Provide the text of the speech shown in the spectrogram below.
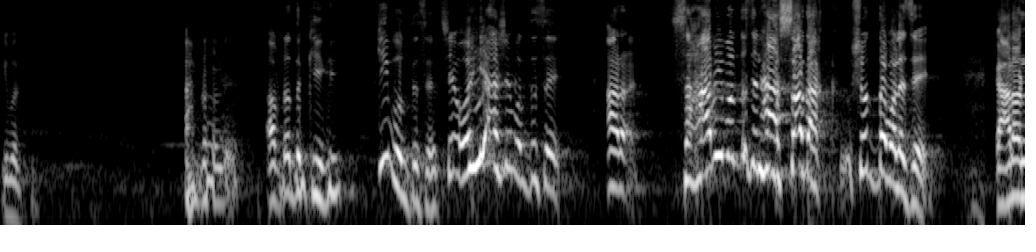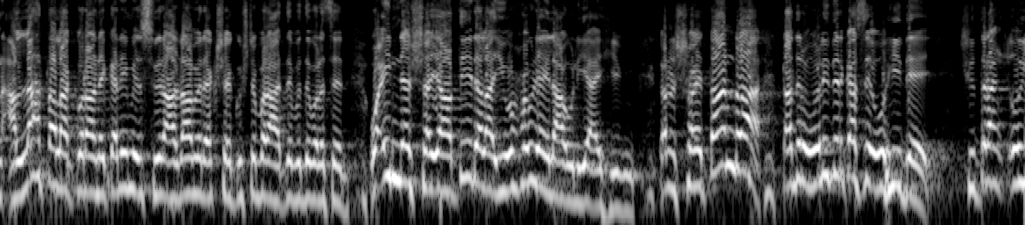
কি বলছে? আপনার আপনার তো কি কি কি বলতেছে? সে ওহি আসে বলতেছে। আর সাহাবি বলতেছেন হ্যাঁ সাদাক, সত্য বলেছে। কারণ আল্লাহ তালা কোরআনে কারিমের সুর আদামের একশো একুশ নম্বর আয়তে মধ্যে বলেছেন, ওয়াইন্না শায়াতির আলা ইউহাউরা ইলা আউলিয়াহিম কারণ শয়তানরা তাদের ওলিদের কাছে ওহি দেয়। সুতরাং ওই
